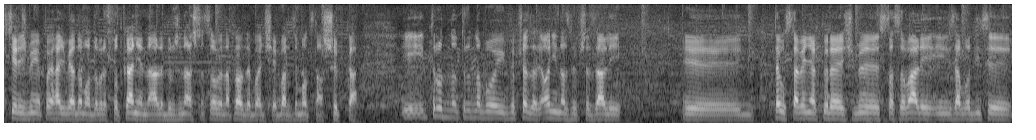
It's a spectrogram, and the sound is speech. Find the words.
chcieliśmy pojechać, wiadomo, dobre spotkanie, no ale drużyna Szczęsnowa naprawdę była dzisiaj bardzo mocna, szybka i trudno, trudno było ich wyprzedzać. Oni nas wyprzedzali. Te ustawienia, któreśmy stosowali i zawodnicy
